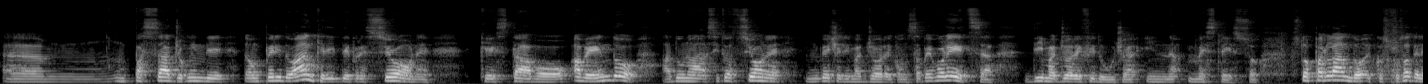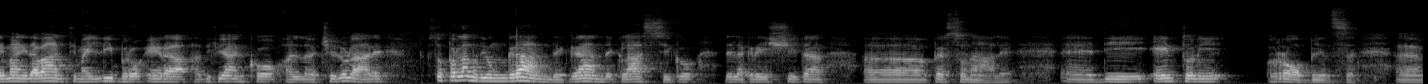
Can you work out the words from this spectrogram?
ehm, un passaggio quindi da un periodo anche di depressione che stavo avendo ad una situazione invece di maggiore consapevolezza, di maggiore fiducia in me stesso. Sto parlando, ecco scusate le mani davanti, ma il libro era di fianco al cellulare, sto parlando di un grande, grande classico della crescita uh, personale, eh, di Anthony Robbins, eh,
